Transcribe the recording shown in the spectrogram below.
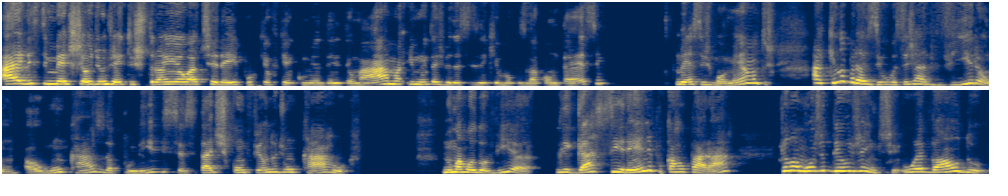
ah, ele se mexeu de um jeito estranho, eu atirei porque eu fiquei com medo dele ter uma arma, e muitas vezes esses equívocos acontecem. Nesses momentos, aqui no Brasil, vocês já viram algum caso da polícia se está desconfiando de um carro numa rodovia, ligar a sirene para o carro parar? Pelo amor de Deus, gente, o Evaldo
